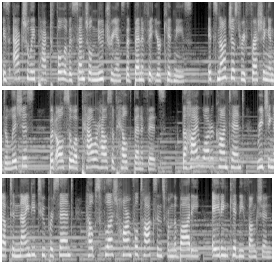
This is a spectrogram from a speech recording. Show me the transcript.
is actually packed full of essential nutrients that benefit your kidneys. It's not just refreshing and delicious, but also a powerhouse of health benefits. The high water content, reaching up to 92%, helps flush harmful toxins from the body, aiding kidney function.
